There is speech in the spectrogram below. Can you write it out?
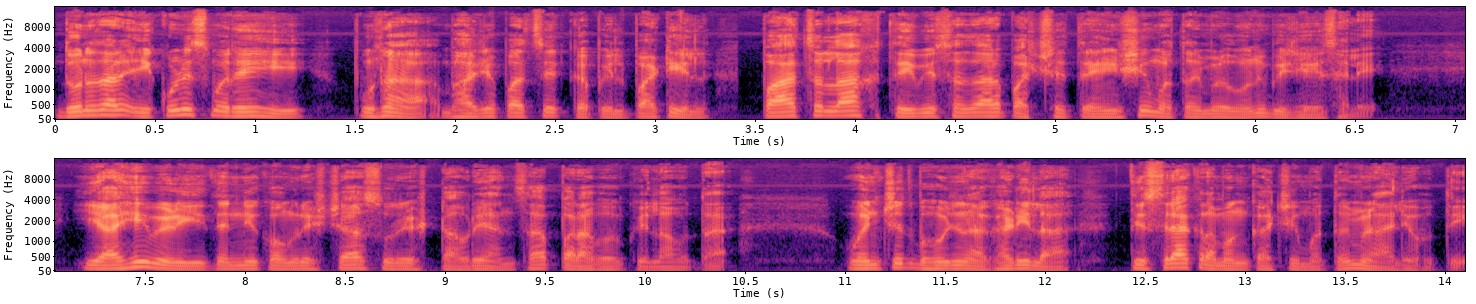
दोन हजार एकोणीसमध्येही पुन्हा भाजपाचे कपिल पाटील पाच लाख तेवीस हजार पाचशे त्र्याऐंशी मतं मिळवून विजयी झाले. याही वेळी त्यांनी काँग्रेसच्या सुरेश टावरे यांचा पराभव केला होता. वंचित बहुजन आघाडीला तिसऱ्या क्रमांकाची मतं मिळाली होती.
